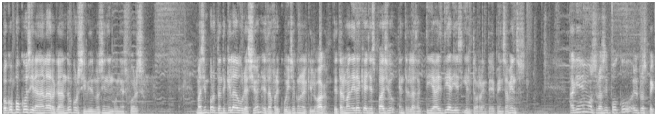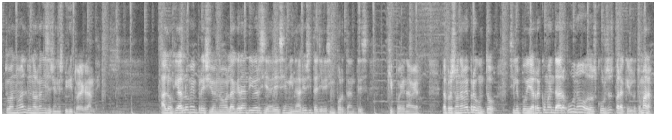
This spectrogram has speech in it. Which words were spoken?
Poco a poco se irán alargando por sí mismos sin ningún esfuerzo. Más importante que la duración es la frecuencia con la que lo haga, de tal manera que haya espacio entre las actividades diarias y el torrente de pensamientos. Alguien me mostró hace poco el prospecto anual de una organización espiritual grande. Al ojearlo me impresionó la gran diversidad de seminarios y talleres importantes que pueden haber. La persona me preguntó si le podía recomendar uno o dos cursos para que él lo tomara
